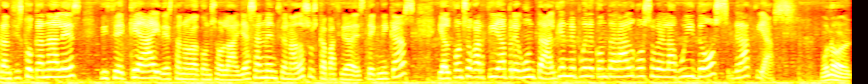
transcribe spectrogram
Francisco Canales dice, ¿qué hay de esta nueva consola? Ya se han mencionado sus capacidades técnicas. Y Alfonso García pregunta, ¿alguien me puede contar algo sobre la Wii 2? Gracias. Bueno,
